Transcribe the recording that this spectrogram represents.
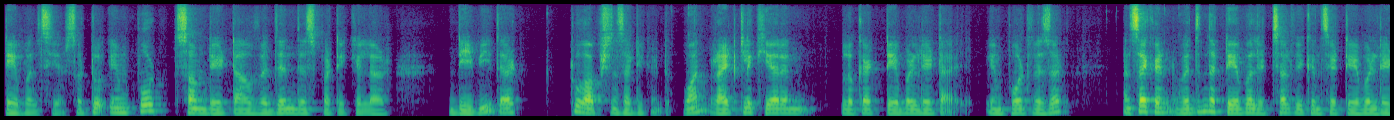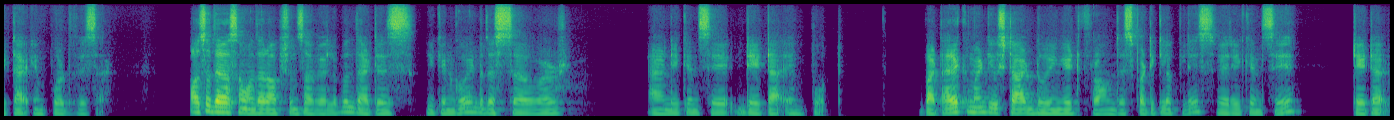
tables here. So to import some data within this particular DB, are two options that you can do. One, right click here and look at table data import wizard. And second, within the table itself, you can say table data import wizard. Also, there are some other options available. That is, you can go into the server and you can say data import. But I recommend you start doing it from this particular place where you can say data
